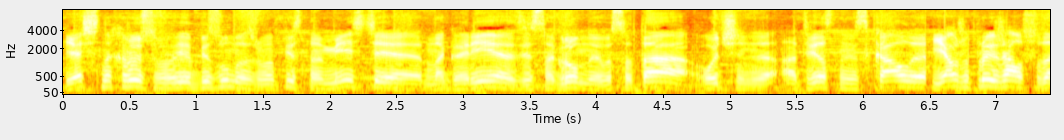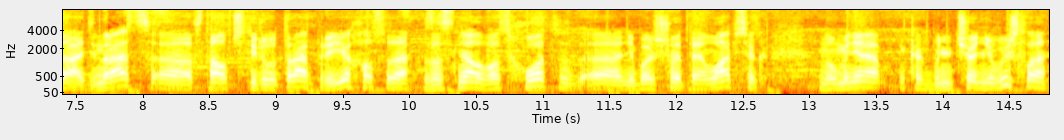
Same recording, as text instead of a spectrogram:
Я сейчас нахожусь в безумно живописном месте, на горе, здесь огромная высота, очень ответственные скалы. Я уже приезжал сюда один раз, э, встал в 4 утра, приехал сюда, заснял восход, э, небольшой таймлапсик, но у меня как бы ничего не вышло.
